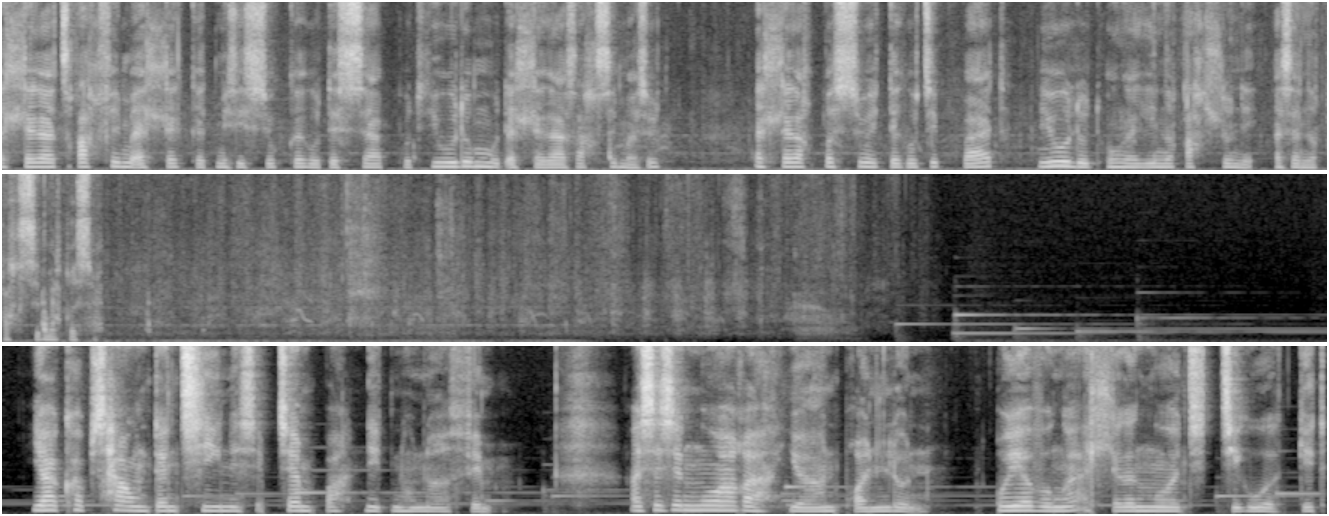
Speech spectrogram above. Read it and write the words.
Аллагаатеқарфими аллаккат мисиссуккагу тассааппут юулуммут аллагаасарсимасут аллагарпассуит такутиппаат юулут унгагинеқарлуни асанеқарсимақисо Jakobshavn den 10. september 1905. Asassanguara Jørgen Brønlund. Ryavunga аллагангуатитсигуаккит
